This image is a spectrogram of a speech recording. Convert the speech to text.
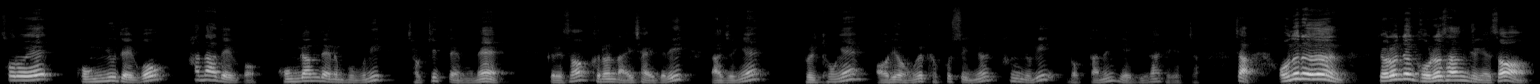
서로의 공유되고 하나 되고 공감되는 부분이 적기 때문에 그래서 그런 나이 차이들이 나중에 불통의 어려움을 겪을 수 있는 확률이 높다는 얘기가 되겠죠. 자, 오늘은 결혼 전 고려 사항 중에서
